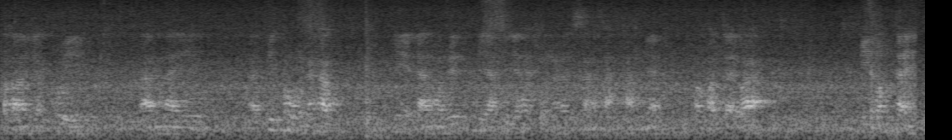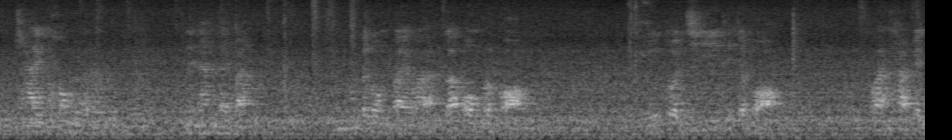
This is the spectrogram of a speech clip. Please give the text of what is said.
เราจะคุยกันในเอ่อที่ทูลนะครับที่อาจารย์วริศพยายามที่จะให้ชวนนักศึกษาสาขาเนี่ยเราเข้าใจว่ามีน้ำใจใช้ข้อมูลในนั้นใดบ้าง จะลงไปว่าแล้วองค์ประกอบ หรือตัวชี้ที่จะบอกว่าถ้าเป็น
